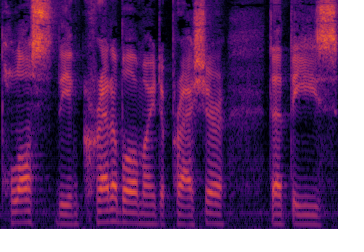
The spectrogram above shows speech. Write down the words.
plus the incredible amount of pressure that these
